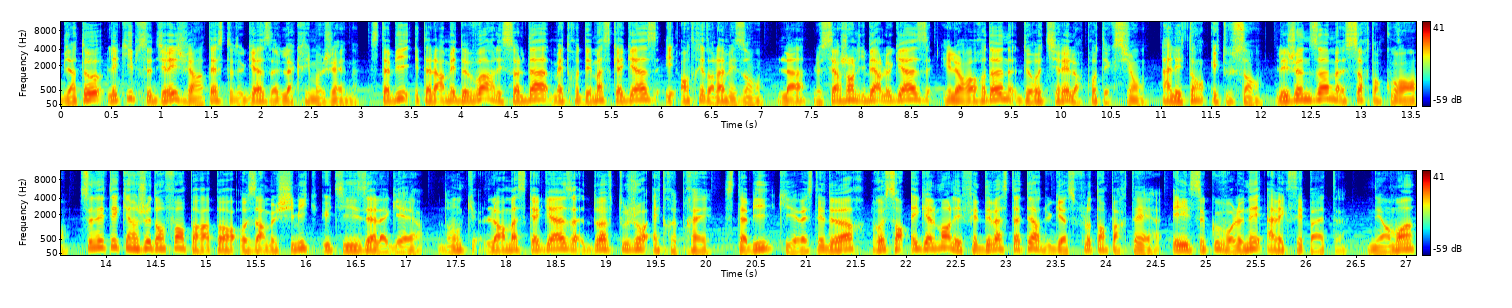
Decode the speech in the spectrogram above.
Bientôt, l'équipe se dirige vers un test de gaz lacrymogène. Stabby est alarmé de voir les soldats mettre des masques à gaz et entrer dans la maison. Là, le sergent libère le gaz et leur ordonne de retirer leur protection. Allaitant et toussant, les jeunes hommes sortent en courant. Ce n'était qu'un jeu d'enfant par rapport aux armes chimiques utilisées à la guerre, donc leurs masques à gaz doivent toujours être prêts. Stabby, qui est resté dehors, ressent également l'effet dévastateur du gaz flottant par terre et il se couvre le nez avec ses pattes. Néanmoins,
